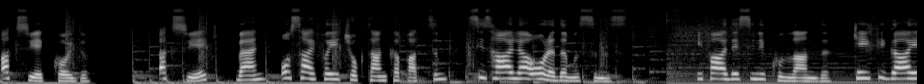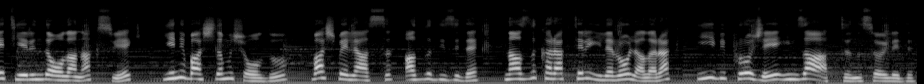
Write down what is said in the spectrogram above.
Aksüyek koydu. Aksüyek, ben, o sayfayı çoktan kapattım, siz hala orada mısınız? ifadesini kullandı. Keyfi gayet yerinde olan Aksüyek, yeni başlamış olduğu Baş Belası adlı dizide Nazlı karakteri ile rol alarak iyi bir projeye imza attığını söyledi.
